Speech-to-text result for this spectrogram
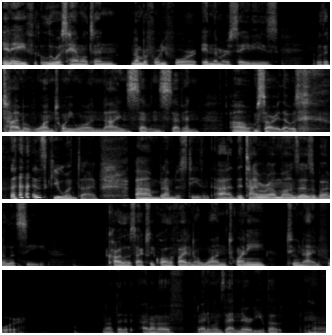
In eighth, Lewis Hamilton, number 44, in the Mercedes, with a time of 121.977. Um, I'm sorry, that was it's Q1 time, um, but I'm just teasing. Uh, the time around Monza is about a, let's see, Carlos actually qualified in a 120 294. Not that I don't know if anyone's that nerdy about uh,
